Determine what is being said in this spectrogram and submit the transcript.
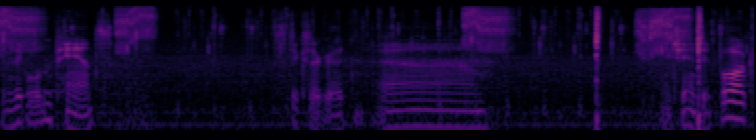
Give me the golden pants. Sticks are good. Um, enchanted book.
